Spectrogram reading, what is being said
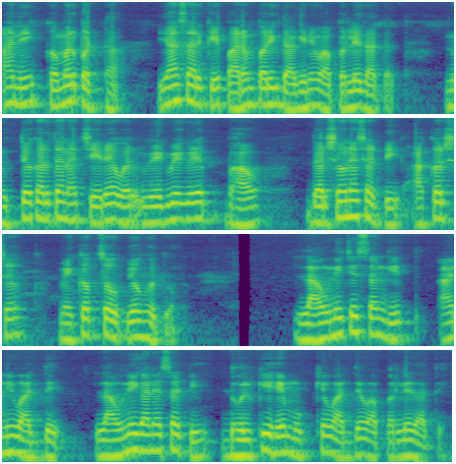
आणि कमरपट्टा यासारखे पारंपरिक दागिने वापरले जातात. नृत्य करताना चेहऱ्यावर वेगवेगळे भाव दर्शवण्यासाठी आकर्षक मेकअपचा उपयोग होतो. लावणीचे संगीत आणि वाद्ये. लावणी गाण्यासाठी ढोलकी हे मुख्य वाद्य वापरले जाते.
